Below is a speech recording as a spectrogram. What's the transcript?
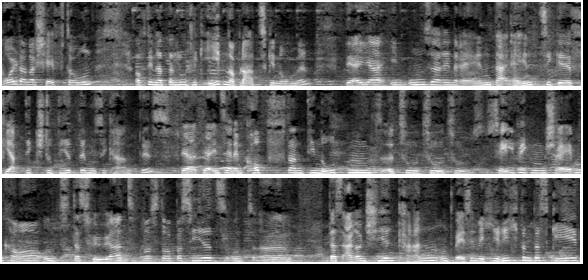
goldener Chefthron, auf den hat der Ludwig Ebner Platz genommen, der ja in unseren Reihen der einzige fertig studierte Musikant ist, der, der in seinem Kopf dann die Noten zu, zu, zu selbigen schreiben kann und das hört, was da passiert und äh, das arrangieren kann und weiß, in welche Richtung das geht.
